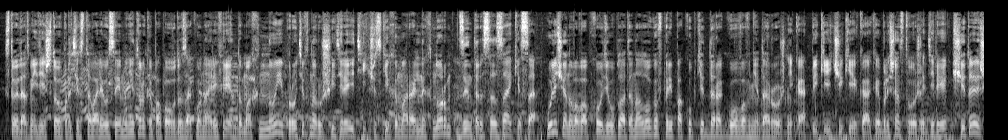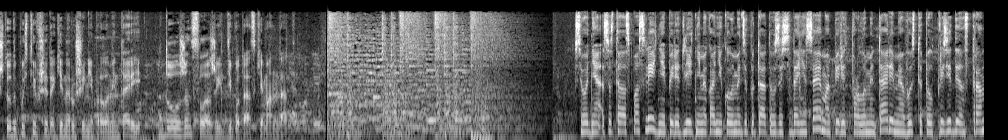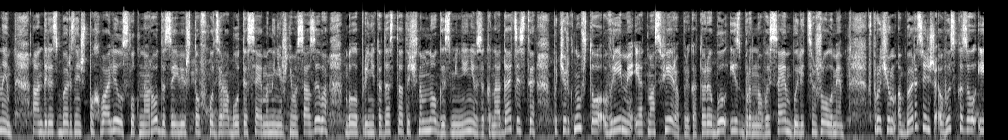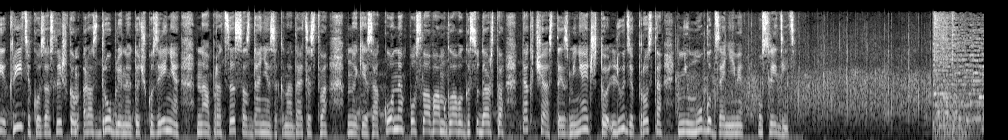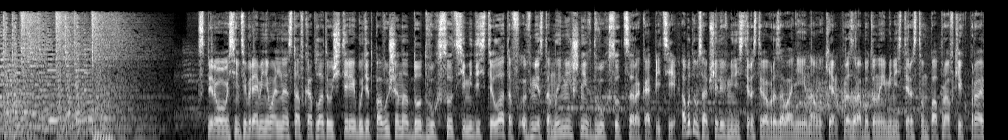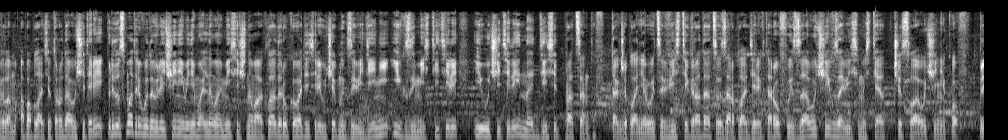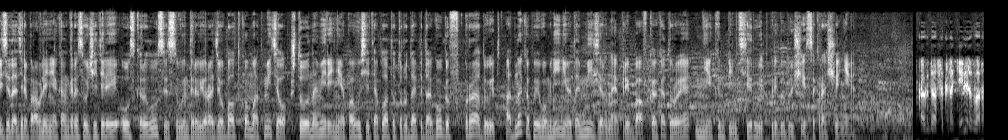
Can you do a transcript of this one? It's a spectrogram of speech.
Стоит отметить, что протестовали у не только по поводу закона о референдумах, но и против нарушителя этических и моральных норм Дзинтерса Закиса, уличенного в обходе уплаты налогов при покупке дорогого внедорожника. Пикетчики, как и большинство жителей, считают, что допустивший такие нарушения парламентарий должен сложить депутатский мандат. Сегодня состоялось последнее перед летними каникулами депутатов заседание Сайма. Перед парламентариями выступил президент страны. Андрес Берзнич похвалил слуг народа, заявив, что в ходе работы Сайма нынешнего созыва было принято достаточно много изменений в законодательстве, подчеркнув, что время и атмосфера, при которой был избран новый Сайм, были тяжелыми. Впрочем, Берзнич высказал и критику за слишком раздробленную точку зрения на процесс создания законодательства. Многие законы, по словам главы государства, так часто изменяют, что что люди просто не могут за ними уследить. С 1 сентября минимальная ставка оплаты учителей будет повышена до 270 латов вместо нынешних 245. Об этом сообщили в Министерстве образования и науки. Разработанные Министерством поправки к правилам об оплате труда учителей предусматривают увеличение минимального месячного оклада руководителей учебных заведений, их заместителей и учителей на 10%. Также планируется ввести градацию зарплат директоров и завучей в зависимости от числа учеников. Председатель правления Конгресса учителей Оскар Лусис в интервью радио Болтком отметил, что намерение повысить оплату труда педагогов радует, однако, по его мнению, это мизерная прибавка, которая не компенсирует предыдущие сокращения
